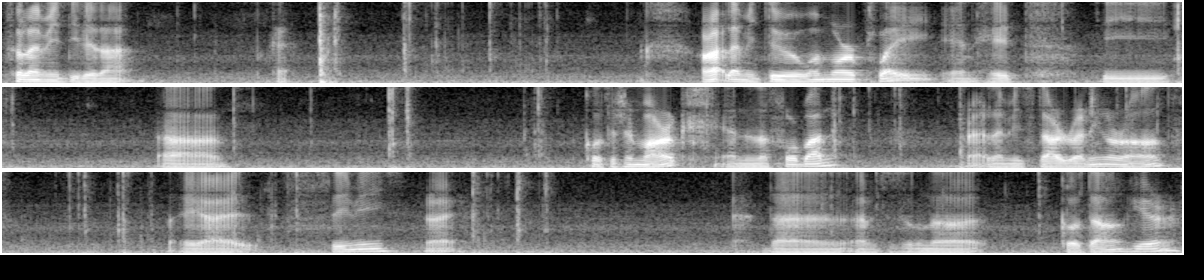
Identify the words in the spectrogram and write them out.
so let me delete that. Okay. All right, let me do one more play and hit the uh, quotation mark and then the 4 button. Right, let me start running around. The AI see me, right? And then I'm just gonna go down here.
